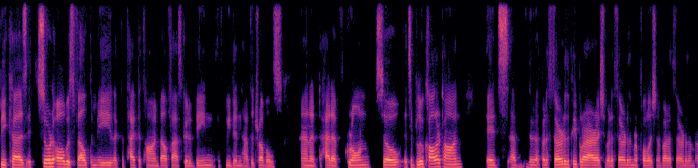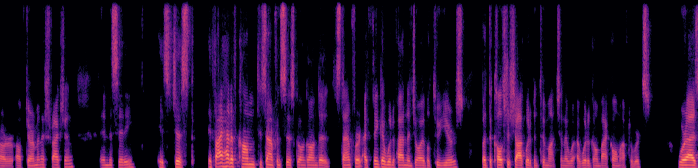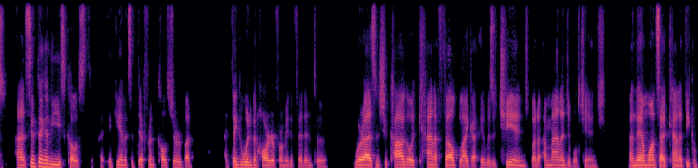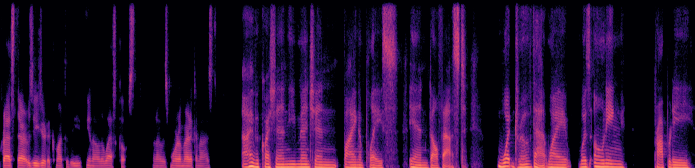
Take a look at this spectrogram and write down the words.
because it sort of always felt to me like the type of town Belfast could have been if we didn't have the troubles and it had have grown. So it's a blue collar town. It's uh, about a third of the people are Irish, about a third of them are Polish, and about a third of them are of German extraction in the city. It's just if I had have come to San Francisco and gone to Stanford, I think I would have had an enjoyable two years. But the culture shock would have been too much, and I, w- I would have gone back home afterwards. Whereas, and same thing in the East Coast. Again, it's a different culture, but I think it would have been harder for me to fit into. Whereas in Chicago, it kind of felt like a, it was a change, but a, a manageable change. And then once I'd kind of decompressed there, it was easier to come out to the you know the West Coast when I was more Americanized. I have a question. You mentioned buying a place in Belfast. What drove that? Why was owning property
